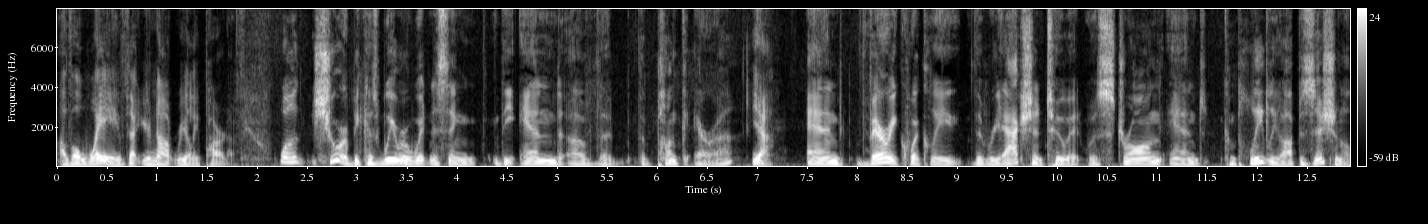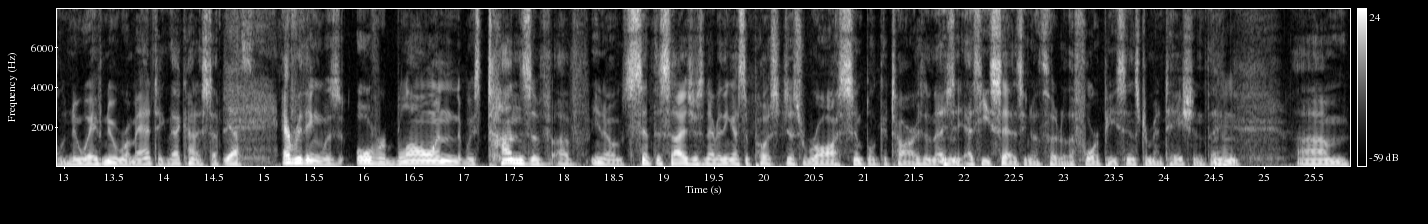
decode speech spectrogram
of a wave that you're not really part of. Well, sure, because we were witnessing the end of the the punk era. Yeah. And very quickly, the reaction to it was strong and completely oppositional. New wave, new romantic, that kind of stuff. Yes. Everything was overblown. There was tons of, of you know synthesizers and everything, as opposed to just raw, simple guitars. And as, as he says, you know, sort of the four piece instrumentation thing. Um,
